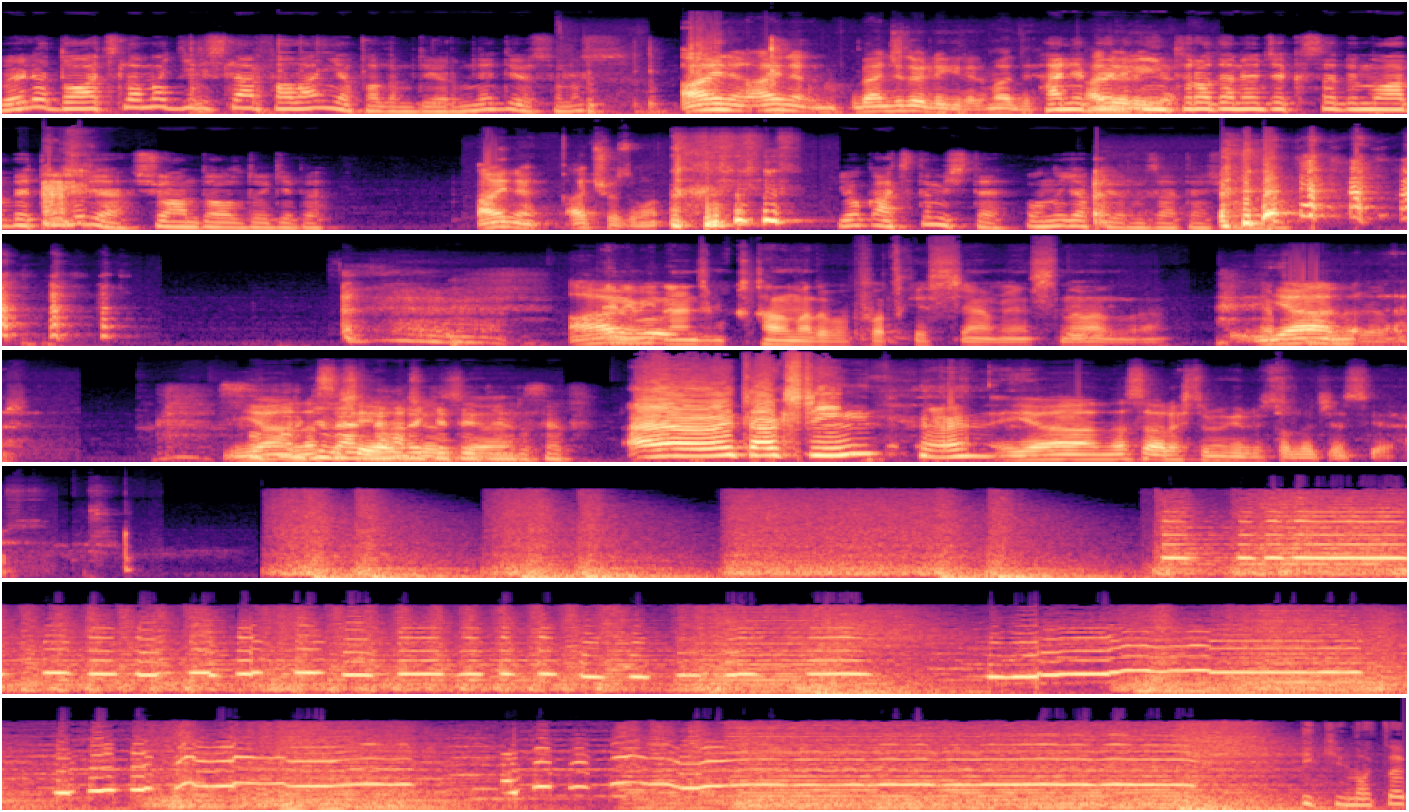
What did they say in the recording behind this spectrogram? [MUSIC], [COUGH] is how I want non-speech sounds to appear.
Böyle doğaçlama girişler falan yapalım diyorum. Ne diyorsunuz? Aynen aynen. Bence de öyle girelim hadi. Hani Hadi böyle öyle girelim. introdan önce kısa bir muhabbet olur ya şu anda olduğu gibi. Aynen aç o zaman. [LAUGHS] Yok açtım işte. Onu yapıyorum zaten şu anda. Abi Benim bu, inancım kalmadı bu podcast camiasına valla. Ya. Sıfır Ya nasıl şey hareket ya? ediyoruz hep. Aa, Taksin. ya nasıl araştırma görevlisi olacağız ya?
